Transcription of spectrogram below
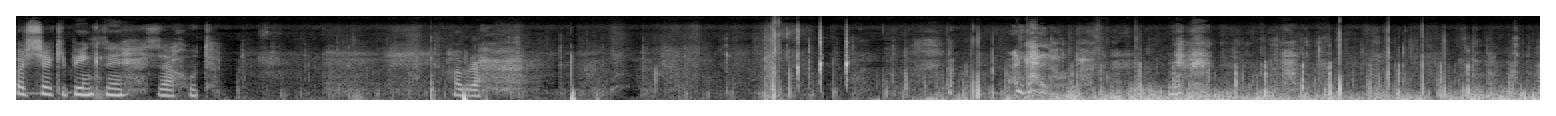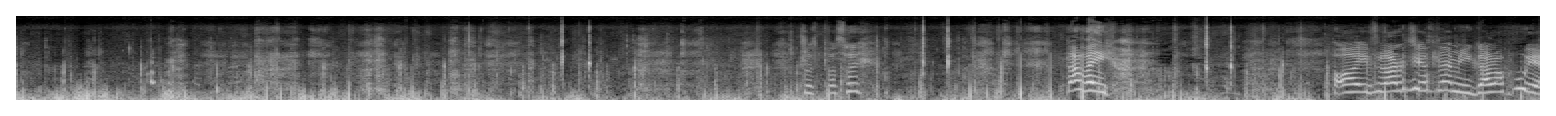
Patrzcie, jaki piękny zachód. Dobra. Galop. Przyspasaj. Dalej. Oj, Flor jest z nami, galopuje.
